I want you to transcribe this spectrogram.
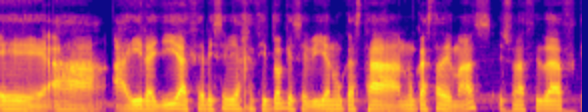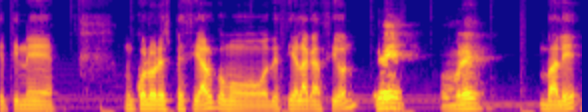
eh, a, ir allí a hacer ese viajecito que Sevilla nunca está, nunca está de más. Es una ciudad que tiene un color especial, como decía la canción. Hombre, Vale,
